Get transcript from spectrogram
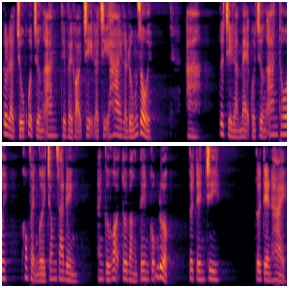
Tôi là chú của Trường An thì phải gọi chị là chị hai là đúng rồi. À, tôi chỉ là mẹ của Trường An thôi, không phải người trong gia đình. Anh cứ gọi tôi bằng tên cũng được. Tôi tên Chi. Tôi tên Hải.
